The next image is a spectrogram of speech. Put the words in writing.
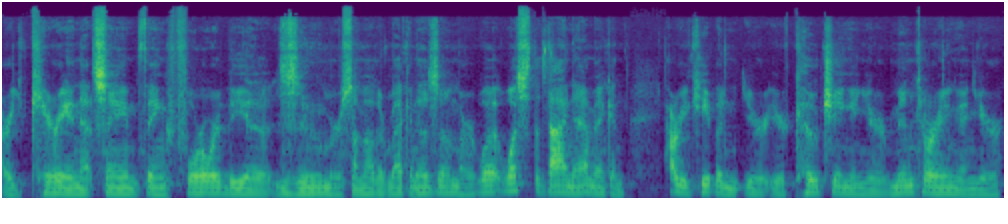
are you carrying that same thing forward via Zoom or some other mechanism, or what? What's the dynamic and how are you keeping your your coaching and your mentoring and your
